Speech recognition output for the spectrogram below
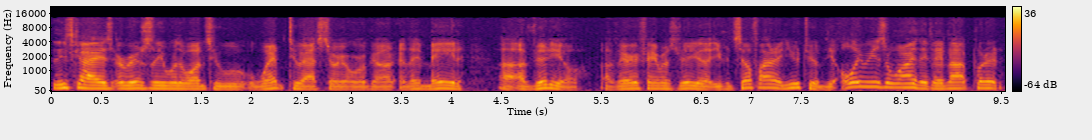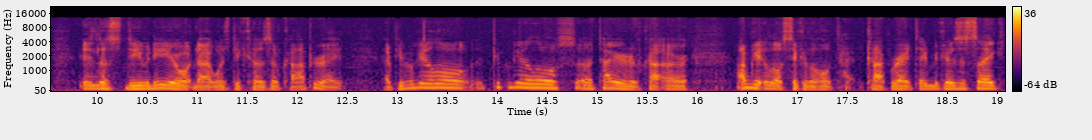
these guys originally were the ones who went to Astoria, Oregon, and they made uh, a video, a very famous video that you can still find on YouTube. The only reason why they did not put it in this DVD or whatnot was because of copyright. And people get a little, people get a little uh, tired of, co- or I'm getting a little sick of the whole t- copyright thing because it's like,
